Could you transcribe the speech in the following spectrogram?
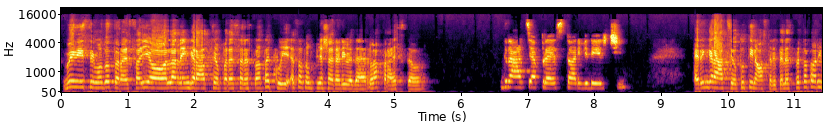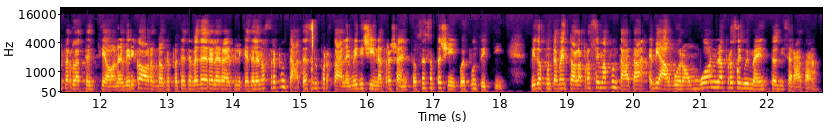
Benissimo, dottoressa, io la ringrazio per essere stata qui, è stato un piacere rivederla, a presto. Grazie, a presto, arrivederci. E ringrazio tutti i nostri telespettatori per l'attenzione. Vi ricordo che potete vedere le repliche delle nostre puntate sul portale medicina365.it. Vi do appuntamento alla prossima puntata e vi auguro un buon proseguimento di serata.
